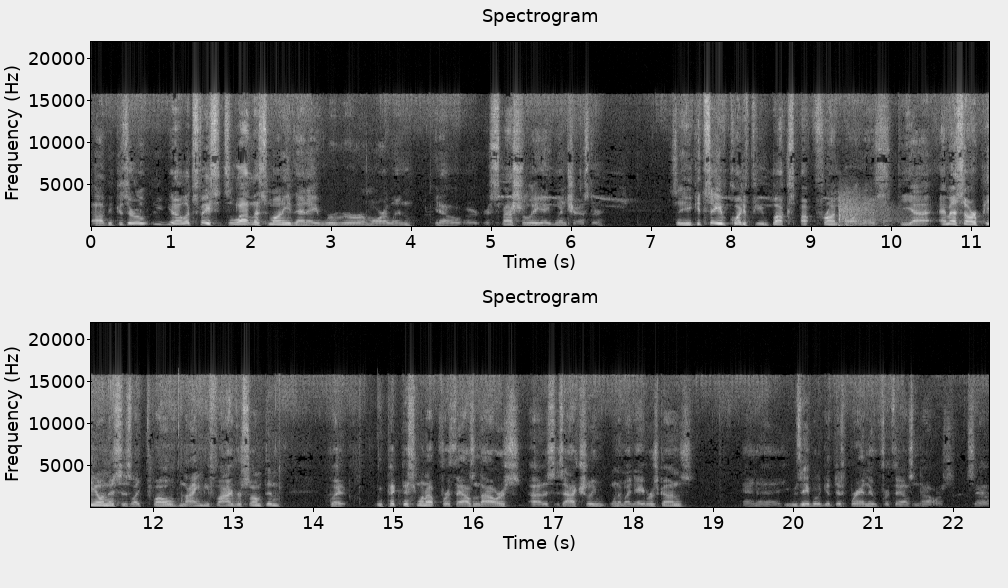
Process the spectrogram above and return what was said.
uh, because they're, you know, let's face it, it's a lot less money than a Ruger or Marlin, you know, especially a Winchester. So you could save quite a few bucks up front on this. The uh, MSRP on this is like twelve ninety five or something, but we picked this one up for a thousand uh, dollars. This is actually one of my neighbor's guns, And uh, he was able to get this brand new for $1,000. So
